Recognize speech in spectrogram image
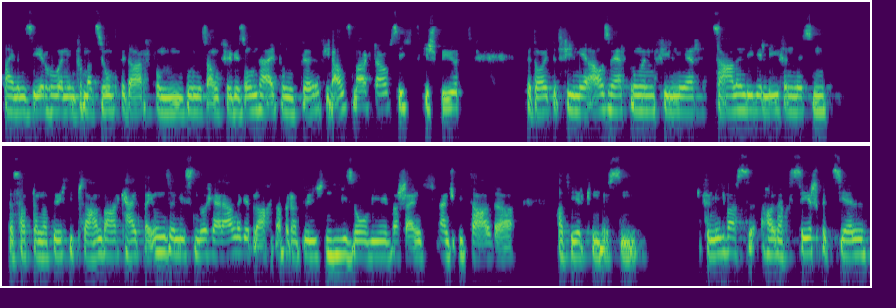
einem sehr hohen Informationsbedarf vom Bundesamt für Gesundheit und äh, Finanzmarktaufsicht gespürt. Bedeutet viel mehr Auswertungen, viel mehr Zahlen, die wir liefern müssen. Das hat dann natürlich die Planbarkeit bei uns ein bisschen durcheinander gebracht, aber natürlich nie so, wie wahrscheinlich ein Spital da hat wirken müssen. Für mich war es halt auch sehr speziell,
